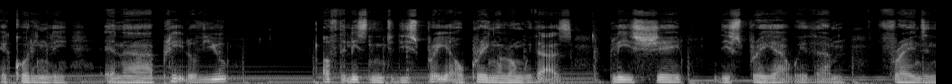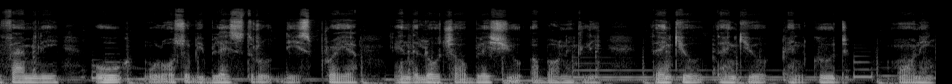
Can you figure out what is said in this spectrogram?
accordingly. And I plead of you after listening to this prayer or praying along with us, please share this prayer with um, friends and family who will also be blessed through this prayer, and the Lord shall bless you abundantly. Thank you, thank you, and good morning.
